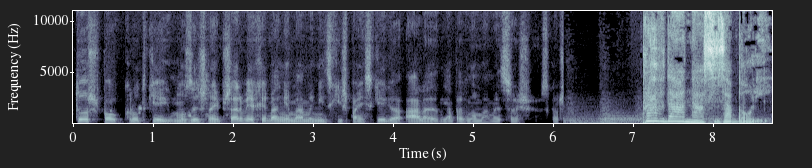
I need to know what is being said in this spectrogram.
tuż po krótkiej muzycznej przerwie. Chyba nie mamy nic hiszpańskiego, ale na pewno mamy coś skocznego. Prawda nas zaboli.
